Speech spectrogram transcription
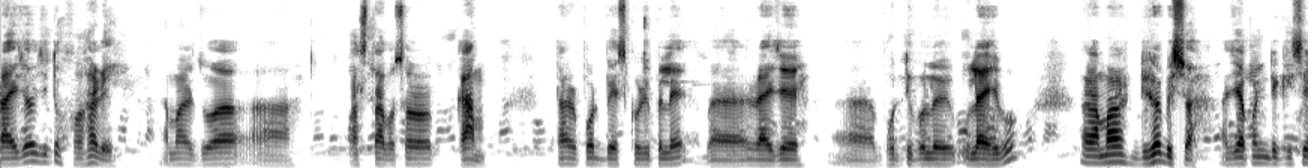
ৰাইজৰ যিটো সঁহাৰি আমাৰ যোৱা পাঁচটা বছৰৰ কাম তাৰ ওপৰত বেছ কৰি পেলাই ৰাইজে ভোট দিবলৈ ওলাই আহিব। আৰু আমাৰ দৃঢ় বিশ্বাস আজি আপুনি দেখিছে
